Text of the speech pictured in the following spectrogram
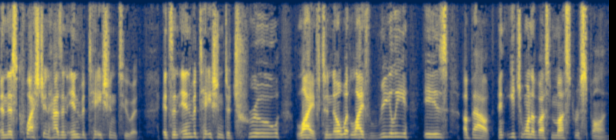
And this question has an invitation to it. It's an invitation to true life, to know what life really is about. And each one of us must respond.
